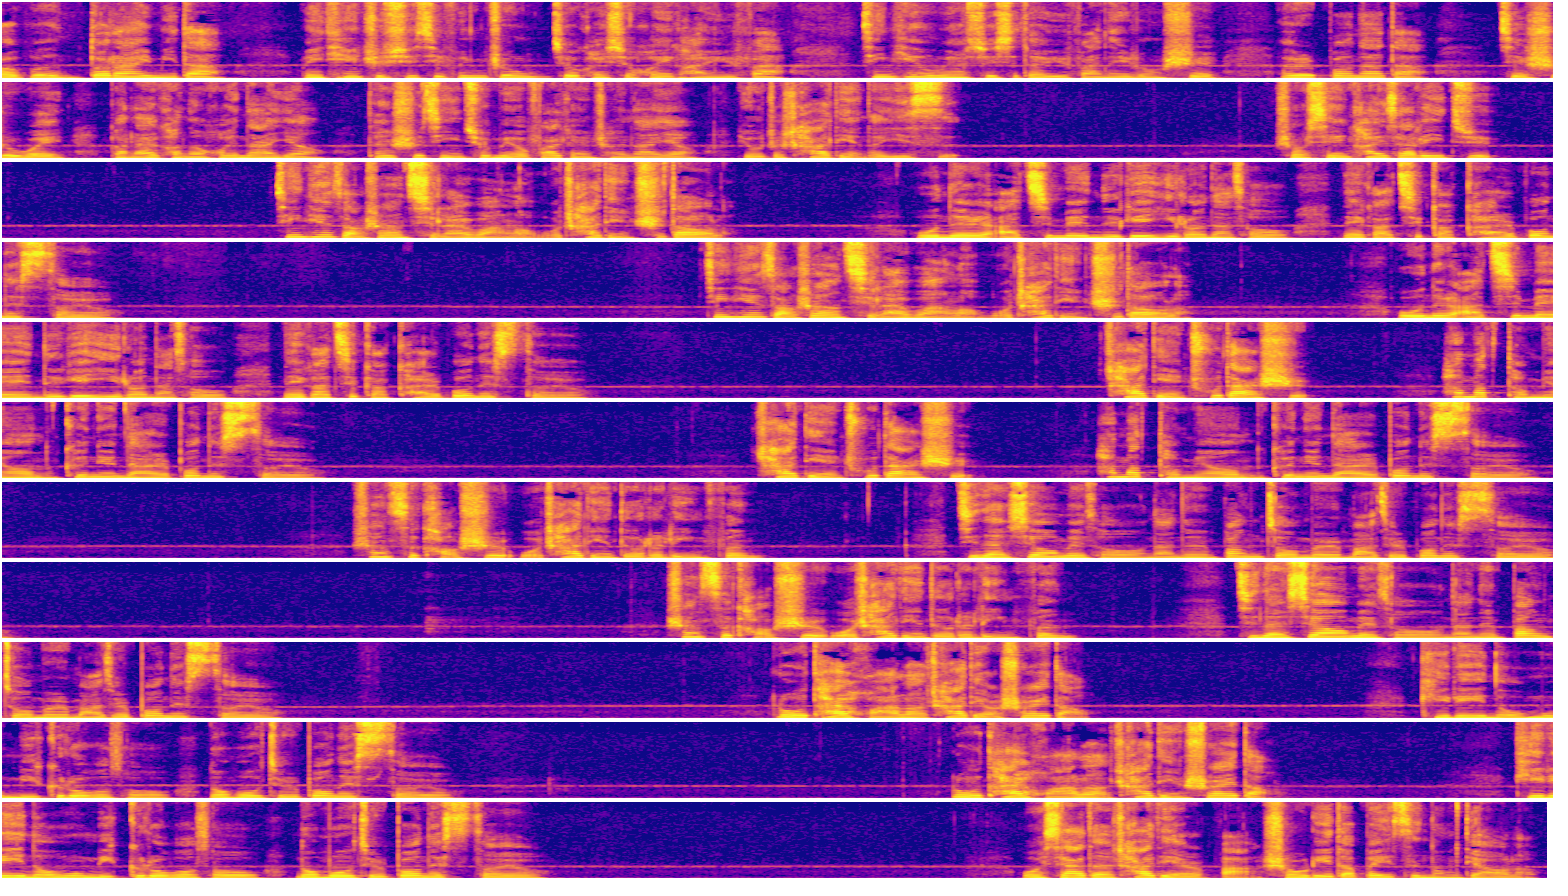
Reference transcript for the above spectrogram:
哆啦咪哒，每天只需几分钟就可以学会一个汉语法。今天我们要学习的语法内容是尔波纳达，解释为本来可能会那样，但事情却没有发展成那样，有着差点的意思。首先看一下例句：今天早上起来晚了，我差点迟到了。오늘아침에늦게일어나서내가지각할뻔했어 요。 今天早上起来晚了，我差点迟到了。 오늘아침에늦게일어나서내가지각할뻔했어 요。 差点出大事。하마터면큰일날뻔했어 요。 差点出大事。하마터면큰일날뻔했어 요。 上次考试我差点得了零分。지난시험에서나는빵점을맞을뻔했어 요。 上次考试我差点得了零分。 지난시험에서나는빵점을맞을뻔했어 요。 路太滑了，差点摔倒。길이너무미끄러워서넘어질뻔했어 요。 路太滑了，差点摔倒。길이너무미끄러워서넘어질뻔했어 요。 我吓得差点把手里的杯子弄掉了。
